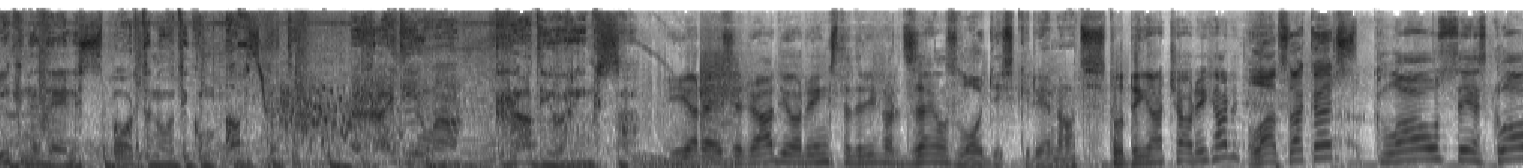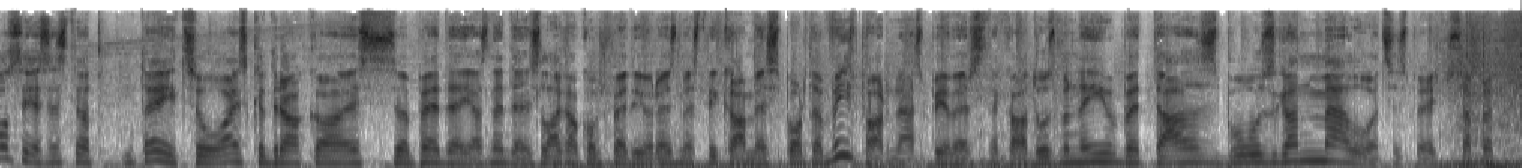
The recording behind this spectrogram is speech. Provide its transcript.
Ikdienas sporta notikumu apskatu raidījumā Radio Rings. Ja reiz ir radio rings, tad Rihards Zēls loģiski ir ienācis studijā. Čau, Rihard! Labs vakars! Klausies, klausies! Es tev teicu, aizkadrā, ka es pēdējās nedēļas laikā, kopš pēdējo reizi mēs tikāmies sportam, vispār neesmu pievērsis nekādu uzmanību, bet tas būs gan melots. Es pēkšņi sapratu.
